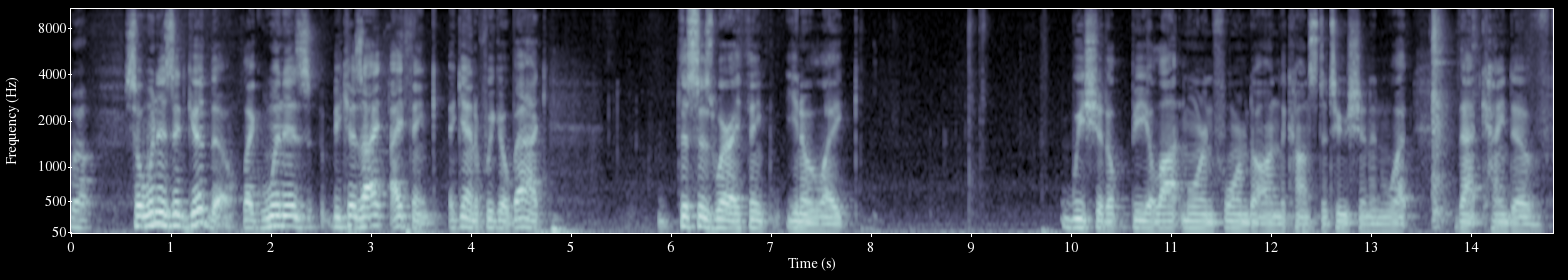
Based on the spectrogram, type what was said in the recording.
well So when is it good though? Like when is because I I think again if we go back, this is where I think you know like we should be a lot more informed on the Constitution and what that kind of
